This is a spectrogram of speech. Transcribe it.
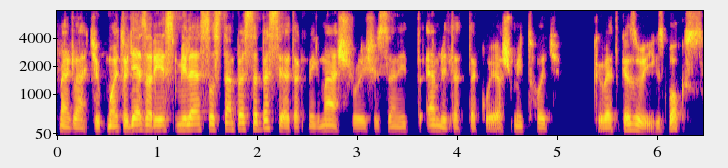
meglátjuk majd, hogy ez a rész mi lesz, aztán persze beszéltek még másról is, hiszen itt említettek olyasmit, hogy következő Xbox,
